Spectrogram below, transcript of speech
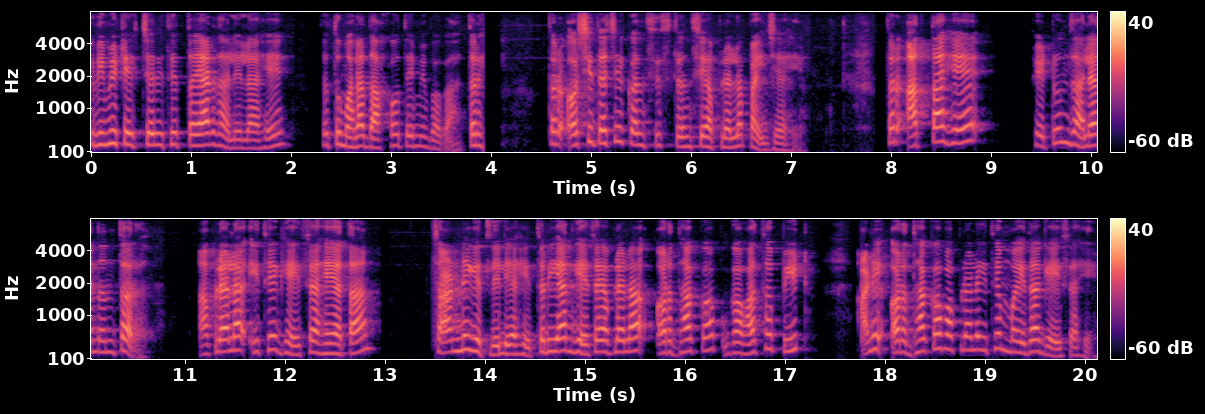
क्रीमी टेक्चर इथे तयार झालेलं आहे. तर तुम्हाला दाखवते मी बघा. तर तर अशी त्याची कन्सिस्टन्सी आपल्याला पाहिजे आहे. तर आत्ता हे फेटून झाल्यानंतर आपल्याला इथे घ्यायचं आहे आता चाळणी घेतलेली आहे. तर यात घ्यायचं आहे आपल्याला अर्धा कप गव्हाचं पीठ आणि अर्धा कप आपल्याला इथे मैदा घ्यायचा आहे.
